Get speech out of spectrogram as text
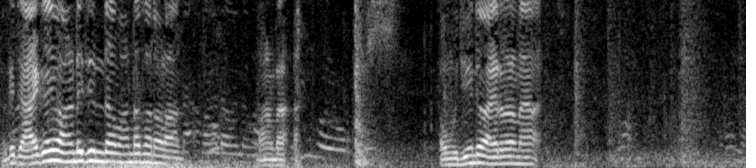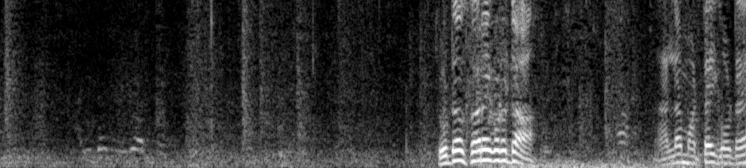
എനിക്ക് ചായക്കായി വേണ്ടിട്ടുണ്ടാ വേണ്ടെന്ന് പറഞ്ഞാളാ. വേണ്ട. അപ്പൊ മുജീബിന്റെ വയറാണ് സാറേ സാറായിക്കോട്ടെട്ടാ നല്ല മട്ടായിക്കോട്ടെ.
